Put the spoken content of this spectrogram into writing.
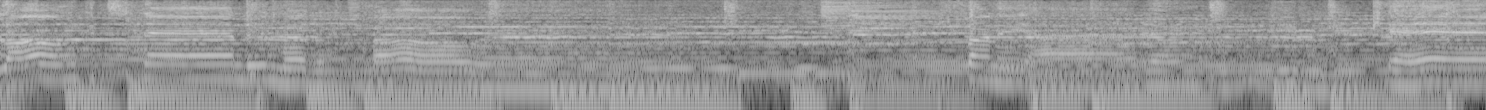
Long could stand another. Funny, I don't even care.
